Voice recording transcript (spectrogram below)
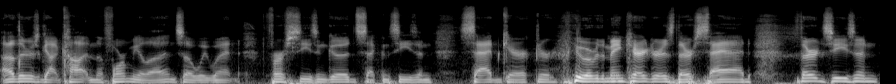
Others got caught in the formula, and so we went first season good, second season sad character. Whoever the main character is, they're sad. Third season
